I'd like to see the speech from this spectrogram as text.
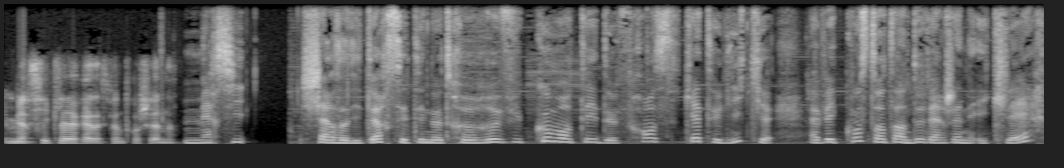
Merci Claire et à la semaine prochaine. Merci. Chers auditeurs, c'était notre revue commentée de France catholique avec Constantin Devergène et Claire.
